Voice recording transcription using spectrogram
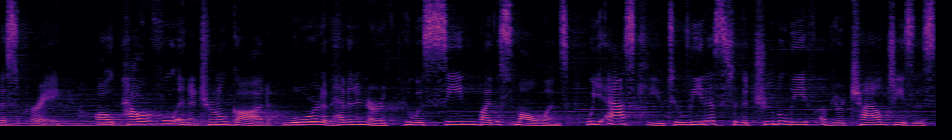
Let us pray. All powerful and eternal God, Lord of heaven and earth, who was seen by the small ones, we ask you to lead us to the true belief of your child Jesus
